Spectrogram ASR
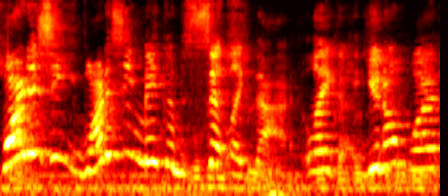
Why does he why does he make him We'll sit like see. that? Like, you know what?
